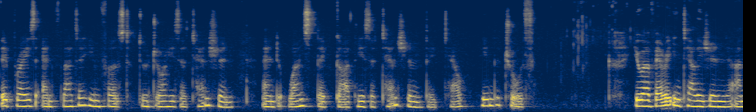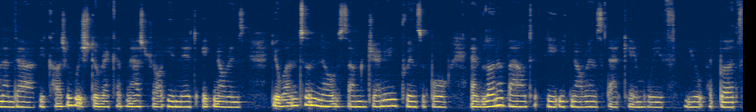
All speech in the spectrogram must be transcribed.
They praise and flatter him first to draw his attention, and once they've got his attention, they tell him the truth. You are very intelligent, Ananda, because you wish to recognize your innate ignorance. You want to know some genuine principle and learn about the ignorance that came with you at birth.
